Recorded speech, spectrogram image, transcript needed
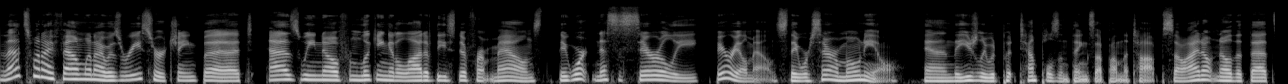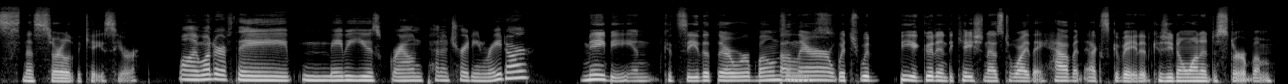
That's what I found when I was researching, but as we know from looking at a lot of these different mounds, they weren't necessarily burial mounds, they were ceremonial and they usually would put temples and things up on the top. So I don't know that that's necessarily the case here. Well, I wonder if they maybe use ground penetrating radar. Maybe, and could see that there were bones, bones. in there, which would be a good indication as to why they haven't excavated because you don't want to disturb them.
